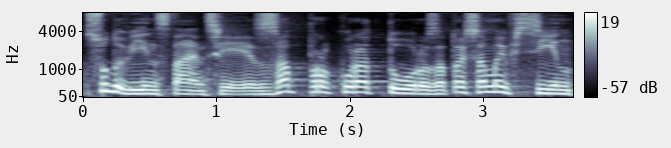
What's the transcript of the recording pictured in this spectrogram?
судові інстанції, за прокуратуру, за той самий ФСІН.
